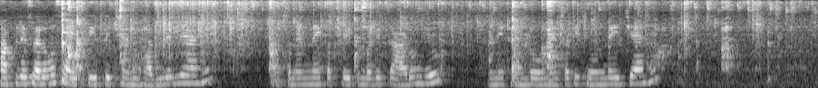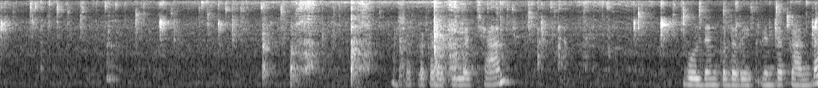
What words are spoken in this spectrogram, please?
आपले सर्व साहित्य इथे छान भाजलेले आहे. आपण यांना एका प्लेटमध्ये काढून घेऊ आणि थंड होण्यासाठी ठेवून द्यायचे आहे. अशा प्रकारे आपल्याला छान गोल्डन कलर येईपर्यंत कांदा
